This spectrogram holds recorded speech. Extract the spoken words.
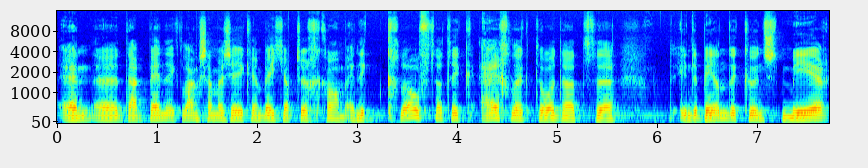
En daar ben ik langzaam maar zeker een beetje op teruggekomen. En ik geloof dat ik eigenlijk doordat in de beeldende kunst meer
